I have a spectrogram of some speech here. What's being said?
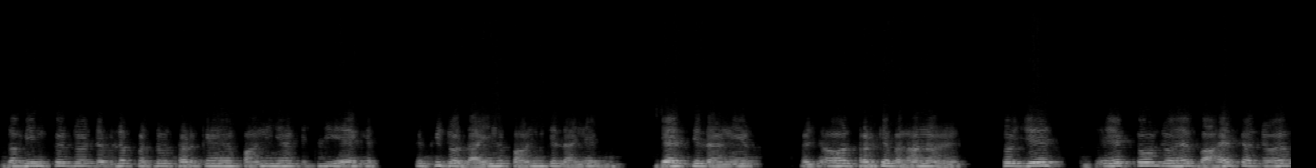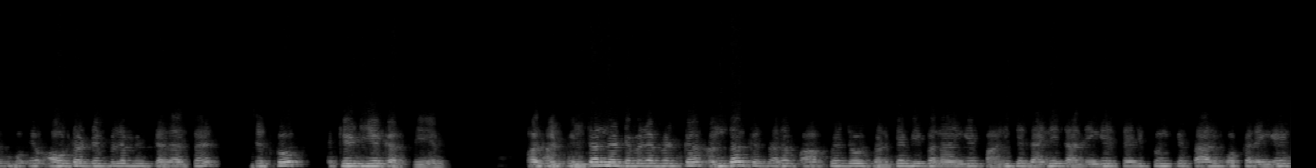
ज़मीन के जो डेवलप मतलब सड़कें हैं, पानी है, बिजली है, इसकी जो लाइन है, पानी की लाइनें, गैस की लाइनें, और सड़कें बनाना है। तो ये एक तो जो है, बाहर का जो है आउटर डेवलपमेंट कहलाता है, जिसको के डी ए करती है। और इंटरनेट डेवलपमेंट का अंदर की तरफ़ आपके जो सड़कें भी बनाएँगे, पानी के लाइनें डालेंगे, टेलीफोन के तार वो करेंगे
